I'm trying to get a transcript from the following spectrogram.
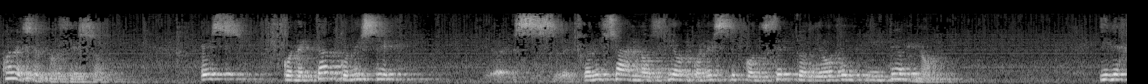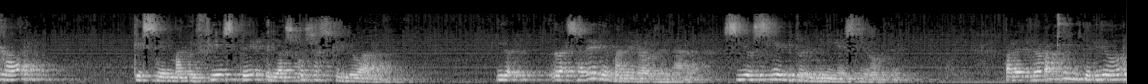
¿Cuál es el proceso? Es conectar con ese con esa noción, con ese concepto de orden interno y dejar que se manifieste en las cosas que yo hago. Y la- las haré de manera ordenada, si yo siento en mí ese orden. Para el trabajo interior,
